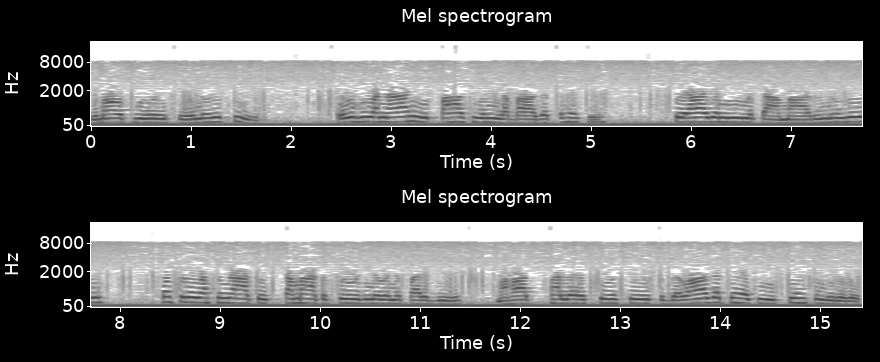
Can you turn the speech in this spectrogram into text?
දෙමාපියෝ සේනොති ඔහු අනාහි පහසුවෙන් ලබාගත හැකි. සොයා ගැනීමට අමාරු නොවේ. සතර වසනාත සමාත ප්‍රයෝජන වන පරිදි මහත් ඵල සෝසේ පදවාගත හැකි සිං කුඹුරු වේ.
